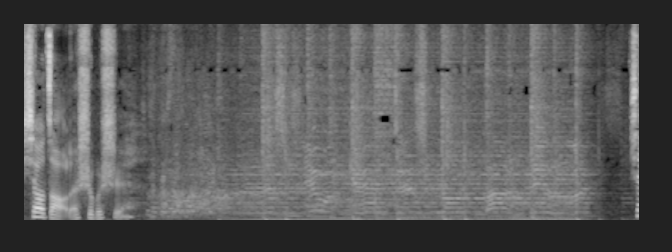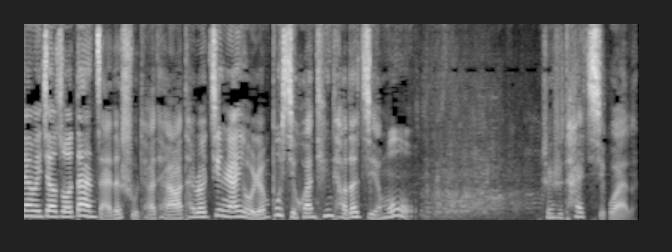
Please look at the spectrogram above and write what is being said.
笑早了是不是？’”下一位叫做蛋仔的薯条条，他说：“竟然有人不喜欢听条的节目。”真是太奇怪了，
